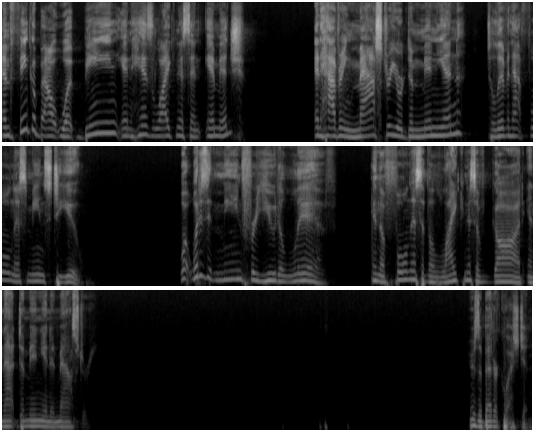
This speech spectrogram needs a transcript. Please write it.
And think about what being in his likeness and image and having mastery or dominion to live in that fullness means to you. What, what does it mean for you to live in the fullness of the likeness of God in that dominion and mastery? Here's a better question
